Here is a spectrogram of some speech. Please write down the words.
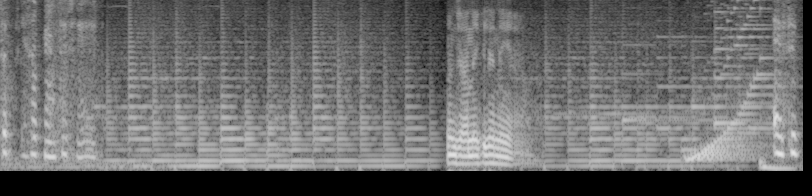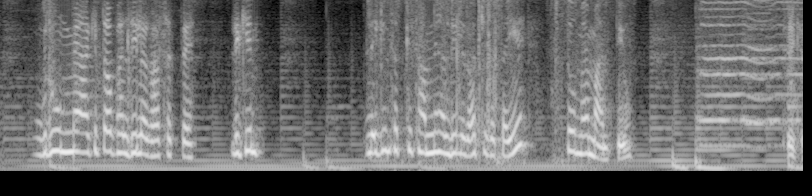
सब प्लीज़ आप यहाँ से जाइए। मैं जाने के लिए नहीं आया। ऐसे रूम में आके तो आप हल्दी लगा सकते हैं। लेकिन लेकिन सबके सामने हल्दी लगा के बताइए तो मैं मानती हूँ। ठीक है।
